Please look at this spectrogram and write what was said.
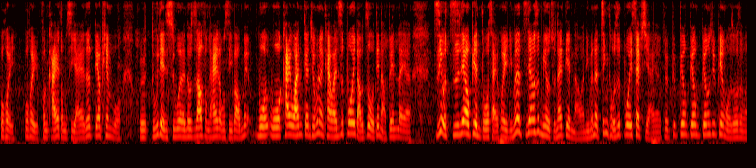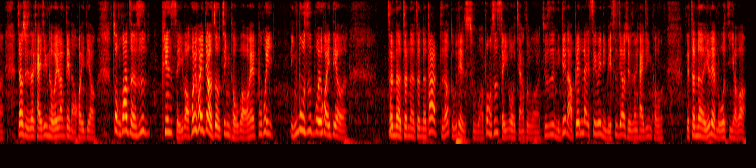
不会，不会分开的东西啊，这不要骗我。我读点书的人都知道分开的东西吧？我没，我我开完跟全部人开完是不会导致我电脑变累啊。只有资料变多才会。你们的资料是没有存在电脑啊，你们的镜头是不会塞起来的。不不不用不用不用去骗我说什么教学生开镜头会让电脑坏掉，这种话真的是骗谁吧？会坏掉只有镜头吧？OK，不会。荧幕是不会坏掉的，真的真的真的，大家只要读点书啊！不管是谁跟我讲什么，就是你电脑变烂是因为你每次叫学生开镜头，就真的有点逻辑，好不好？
